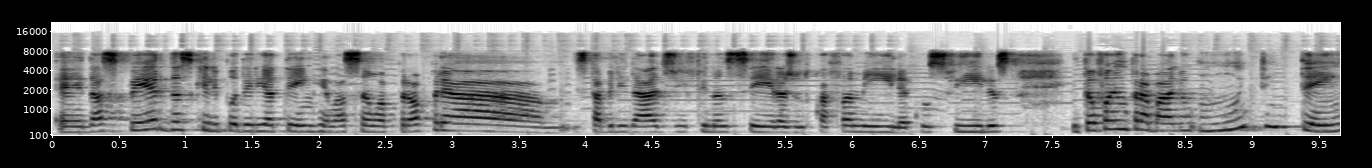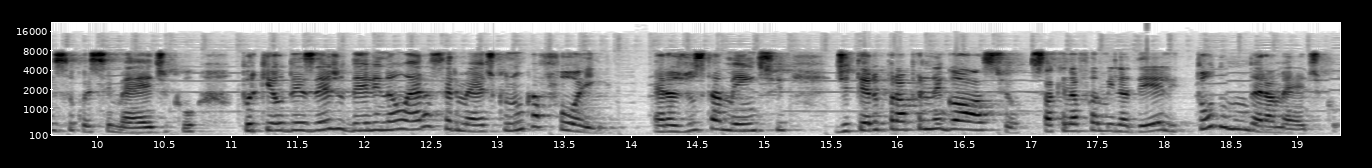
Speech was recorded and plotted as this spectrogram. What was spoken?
é, das perdas que ele poderia ter em relação à própria estabilidade financeira junto com a família, com os filhos. Então foi um trabalho muito intenso com esse médico, porque o desejo dele não era ser médico, nunca foi. Era justamente de ter o próprio negócio. Só que na família dele, todo mundo era médico.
